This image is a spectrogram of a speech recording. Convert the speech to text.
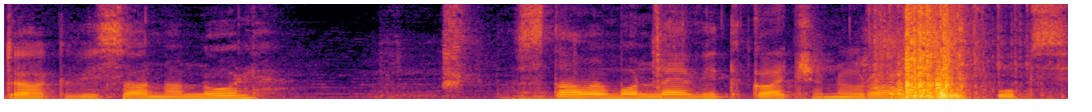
Так, віса на 0. Ставимо невідкачану рамку. Упс.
